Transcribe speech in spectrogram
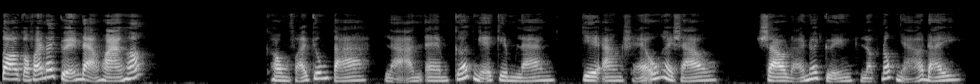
tôi còn phải nói chuyện đàng hoàng hết. Không phải chúng ta là anh em kết nghĩa Kim Lan, về ăn sẽ uống hay sao? Sao lại nói chuyện lật nóc nhà ở đây?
